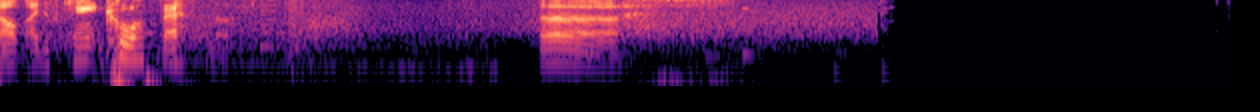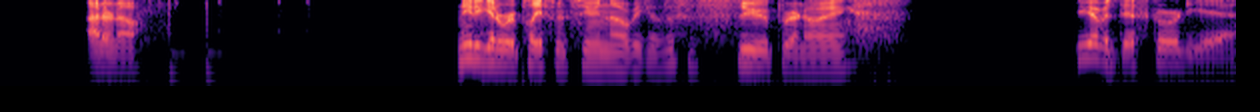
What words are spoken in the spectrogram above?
Nope, I just can't go up fast enough. Uh... I don't know. Need to get a replacement soon, though, because this is super annoying. Do you have a Discord? Yeah.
